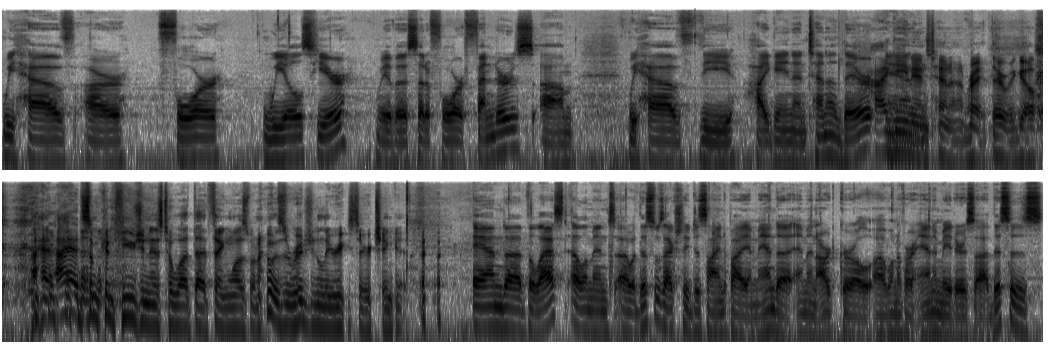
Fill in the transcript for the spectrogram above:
we have our four wheels here. We have a set of four fenders. Um, we have the high gain antenna there. High gain antenna, right, there we go. I, had, I, had, some confusion as to what that thing was when I was originally researching it. and uh, the last element, uh, this was actually designed by Amanda, Emin Art Girl, uh, one of our animators. Uh, this is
